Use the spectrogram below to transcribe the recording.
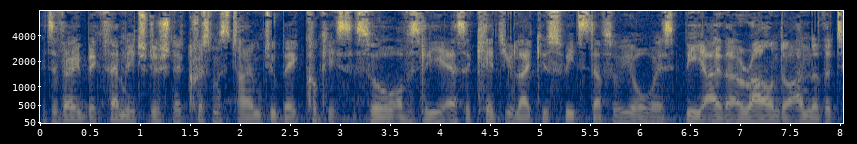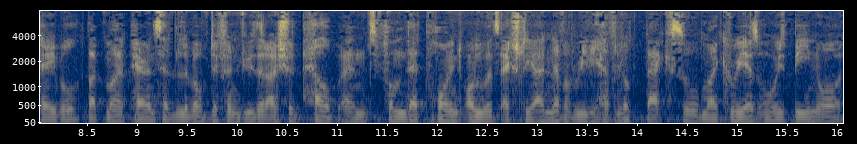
it's a very big family tradition at Christmas time to bake cookies. So obviously, as a kid, you like your sweet stuff, so you always be either around or under the table. But my parents had a little bit of different view that I should help, and from that point onwards, actually, I never really have looked back. So my career has always been, or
